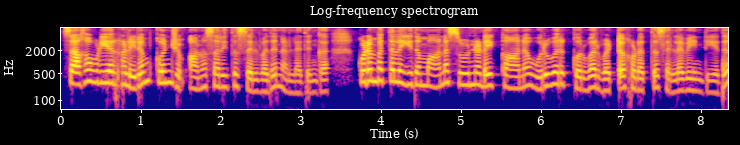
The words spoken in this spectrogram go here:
சக ஊழியர்களிடம் கொஞ்சம் அனுசரித்து செல்வது நல்லதுங்க. குடும்பத்தில் இதமான சூழ்நிலைக்கான ஒருவருக்கொருவர் வெட்ட கொடுத்து செல்ல வேண்டியது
